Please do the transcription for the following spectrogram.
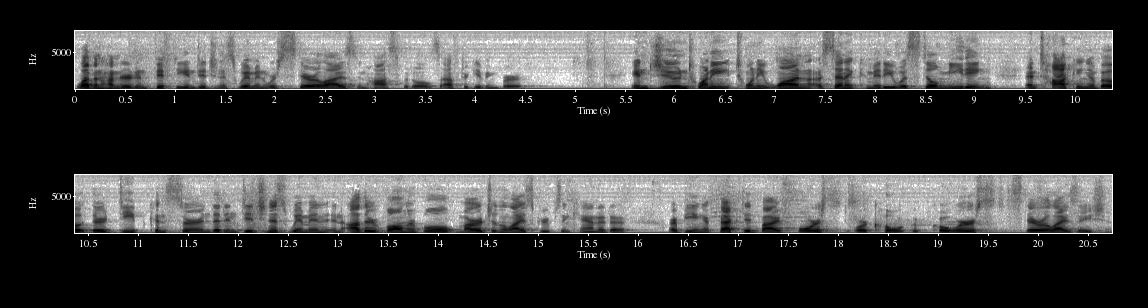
1,150 indigenous women were sterilized in hospitals after giving birth. In June 2021, a Senate committee was still meeting and talking about their deep concern that indigenous women and other vulnerable, marginalized groups in Canada are being affected by forced or co- coerced sterilization.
